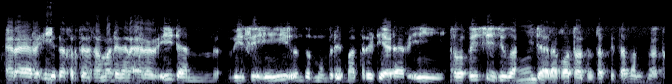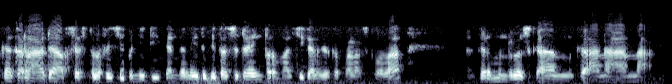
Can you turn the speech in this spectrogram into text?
RRI kita kerjasama dengan RRI dan WVI untuk memberi materi di RRI. Televisi juga oh. di daerah kota tetap kita manfaatkan karena ada akses televisi pendidikan dan itu kita sudah informasikan ke kepala sekolah agar meneruskan ke anak-anak.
